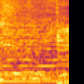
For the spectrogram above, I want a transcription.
do you?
